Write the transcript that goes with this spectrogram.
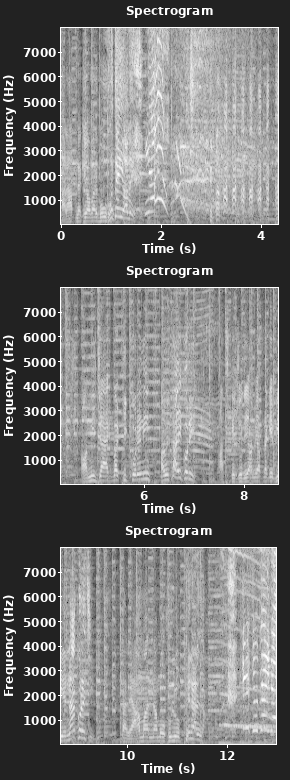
আর আপনাকেও আমার বউ হতেই হবে। আমি যা একবার ঠিক করে নি আমি তাই করি। আজকে যদি আমি আপনাকে বিয়ে না করেছি তাহলে আমার নামও হলো বেড়াল না কিছুতেই না!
